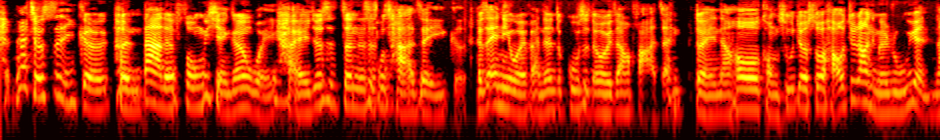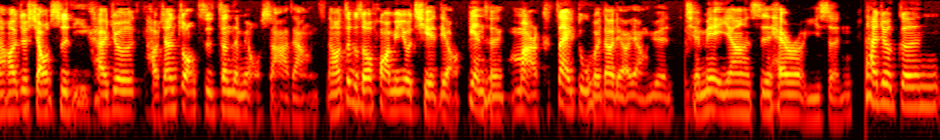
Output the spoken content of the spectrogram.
那就是一个很大的风险跟危害，就是真的是不差这一个。可是 anyway，反正的故事都会这样发展。对，然后孔叔就说：好，就让你们如愿，然后就消失离开，就好像壮士真的没有杀这样子。然后这个时候画面又切掉，变成 Mark 再度回到疗养院，前面一样是 Harrow 医生，他就跟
